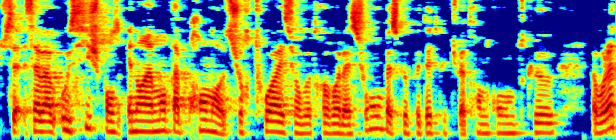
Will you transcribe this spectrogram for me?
ça, ça, va aussi, je pense, énormément t'apprendre sur toi et sur votre relation, parce que peut-être que tu vas te rendre compte que voilà,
